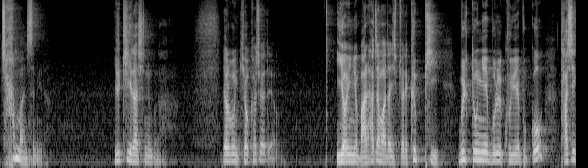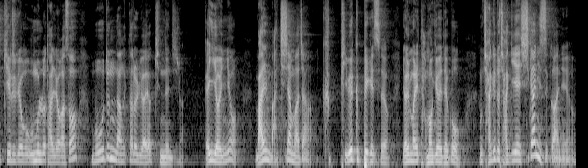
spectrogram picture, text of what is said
참 많습니다. 이렇게 일하시는구나. 여러분 기억하셔야 돼요. 이 여인이 말하자마자 20절에 급히 물동이에 물을 구유에 붓고 다시 기르려고 우물로 달려가서 모든 낙타를 위하여 깃는지라. 그러니까 이 여인요 말 마치자마자 급히 왜 급하겠어요? 열 마리 다 먹여야 되고 그럼 자기도 자기의 시간이 있을 거 아니에요.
